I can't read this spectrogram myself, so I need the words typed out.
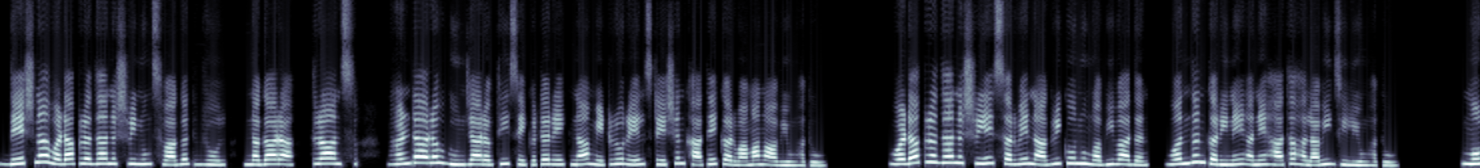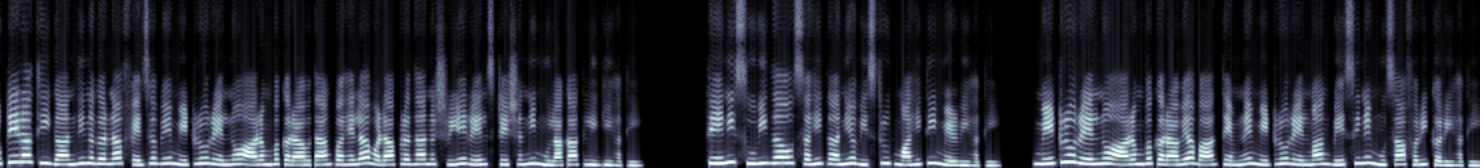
દેશના વડાપ્રધાનશ્રીનું સ્વાગત ઢોલ, નગારા, ત્રાંસ ઘંટારવ ગુંજારવથી સેક્ટર એકના મેટ્રો રેલ સ્ટેશન ખાતે કરવામાં આવ્યું હતું. વડાપ્રધાનશ્રીએ સર્વે નાગરિકોનું અભિવાદન, વંદન કરીને અને હાથ હલાવી ઝીલ્યું હતું. મોટેરાથી ગાંધીનગરના ફેઝ મેટ્રો રેલનો આરંભ કરાવતા પહેલા વડાપ્રધાનશ્રીએ રેલ સ્ટેશનની મુલાકાત લીધી હતી. તેની સુવિધાઓ સહિત અન્ય વિસ્તૃત માહિતી મેળવી હતી. મેટ્રો રેલનો આરંભ કરાવ્યા બાદ તેમણે મેટ્રો રેલમાં બેસીને મુસાફરી કરી હતી.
